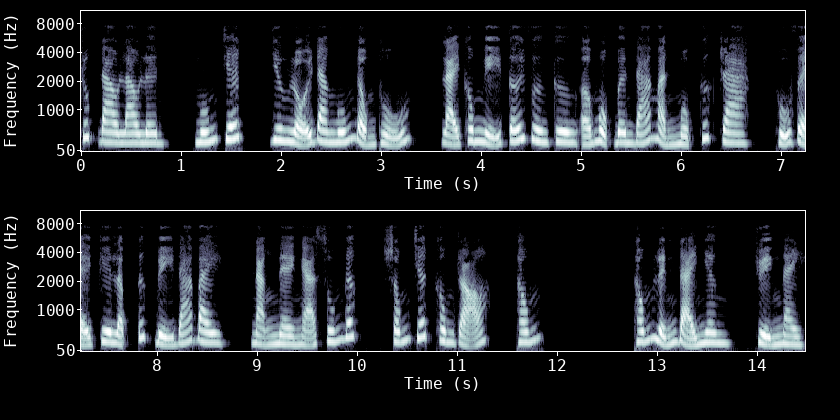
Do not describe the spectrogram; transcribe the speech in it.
rút đao lao lên, muốn chết, dương lỗi đang muốn động thủ, lại không nghĩ tới vương cương ở một bên đá mạnh một cước ra, thủ vệ kia lập tức bị đá bay, nặng nề ngã xuống đất, sống chết không rõ, thống. Thống lĩnh đại nhân, chuyện này.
